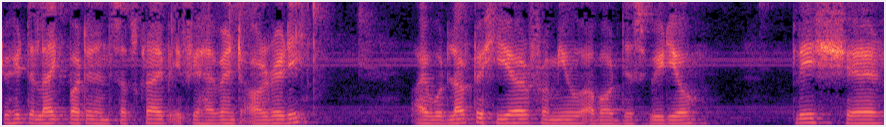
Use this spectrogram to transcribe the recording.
to hit the like button and subscribe if you haven't already. I would love to hear from you about this video. Please share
